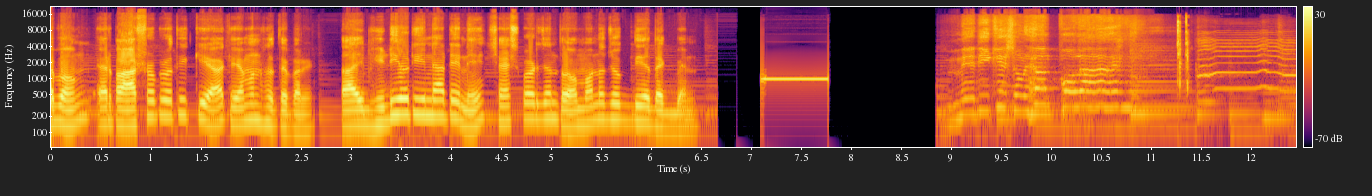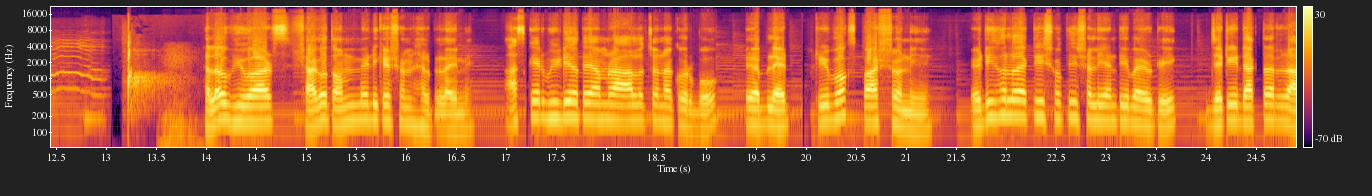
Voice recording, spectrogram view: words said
এবং এর পার্শ্ব প্রতিক্রিয়া কেমন হতে পারে? তাই ভিডিওটি না টেনে শেষ পর্যন্ত মনোযোগ দিয়ে দেখবেন. হ্যালো ভিউয়ার্স স্বাগতম মেডিকেশন হেল্পলাইনে আজকের ভিডিওতে আমরা আলোচনা করব ট্যাবলেট ট্রিবক্স পাঁচশো নিয়ে। এটি হলো একটি শক্তিশালী অ্যান্টিবায়োটিক যেটি ডাক্তাররা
